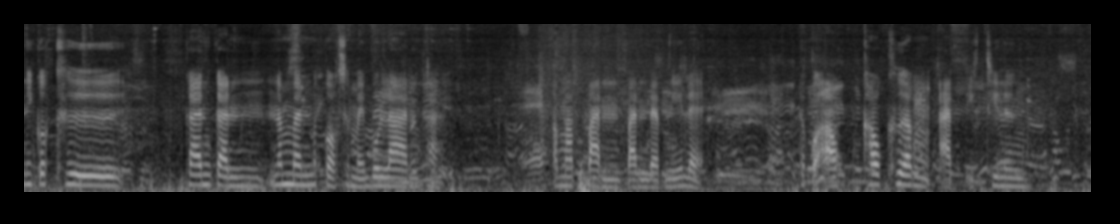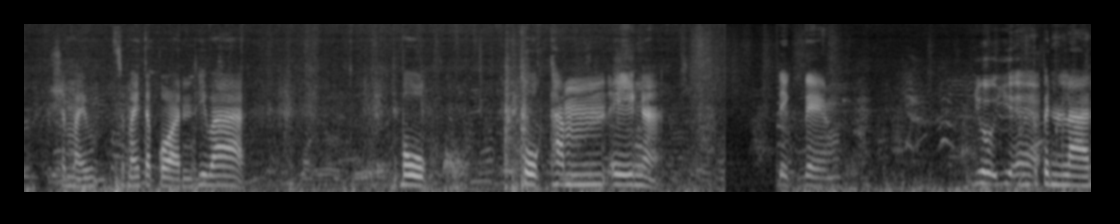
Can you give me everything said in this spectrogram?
นี่ก็คือการกันน้ำมันมะกอกสมัยโบราณค่ะ เอามาปั่นปั่นแบบนี้แหละ แล้วก็เอาเข้าเครื่องอัดอีกทีหนึ่งสมัยสมัยตะก่อนที่ว่าปลูกปลูกทำเองอะ่ะ เด็กแดง เยอะแยะมันก็เป็นลาน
